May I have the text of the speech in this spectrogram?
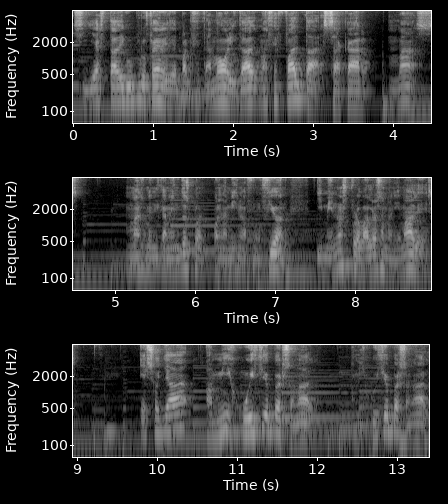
si ya está el ibuprofeno y el paracetamol y tal, no hace falta sacar más, más medicamentos con, la misma función, y menos probarlos en animales. Eso ya a mi juicio personal, a mi juicio personal,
